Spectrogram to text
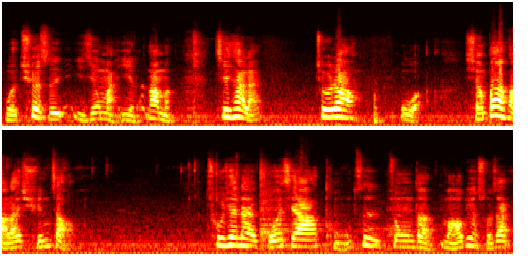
我确实已经满意了。那么接下来就让我想办法来寻找。出现在国家统治中的毛病所在，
